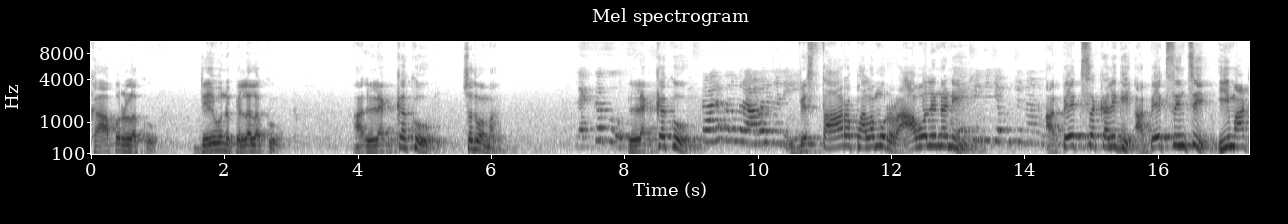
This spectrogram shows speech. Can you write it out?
కాపరులకు దేవుని పిల్లలకు ఆ లెక్కకు చదువమ్మా. లెక్కకు విస్తార ఫలము రావాలనని అపేక్ష కలిగి అపేక్షించి ఈ మాట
